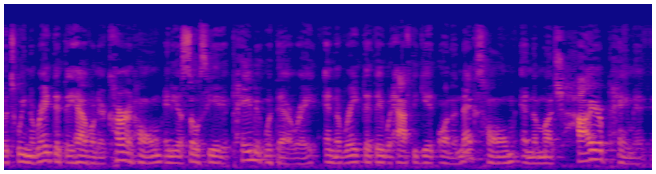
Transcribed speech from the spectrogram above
between the rate that they have on their current home and the associated payment with that rate and the rate that they would have to get on the next home and the much higher payment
